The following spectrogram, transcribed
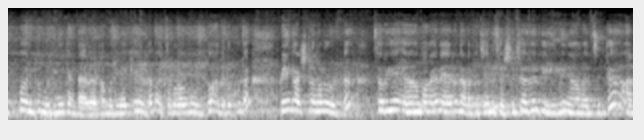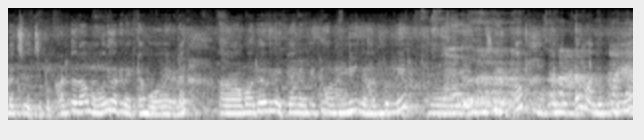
ഇപ്പോൾ എനിക്ക് മുരിങ്ങയ്ക്ക ഉണ്ടായിരുന്നു കേട്ടോ. മുരിങ്ങയ്ക്ക ഇട്ട് പച്ചമുളക് ഇട്ടു. അതിൽ കൂടെ മീൻ കഷ്ണങ്ങളും ഇട്ട് ചെറിയ കുറേ നേരം തിളപ്പിച്ചതിന് ശേഷം ചെറിയ തീയിൽ ഞാൻ വെച്ചിട്ട് അടച്ച് വെച്ചിട്ടും. അടുത്തത് ആ മോര് കറി വെക്കാൻ പോവുകയാണ്. മോരി മോര് കറി വെക്കാൻ വേണ്ടിയിട്ട് ഉള്ളി വെളുത്തുള്ളി ഇഞ്ചി ഇട്ടു. എന്നിട്ട് മഞ്ഞപ്പൊടിയെ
